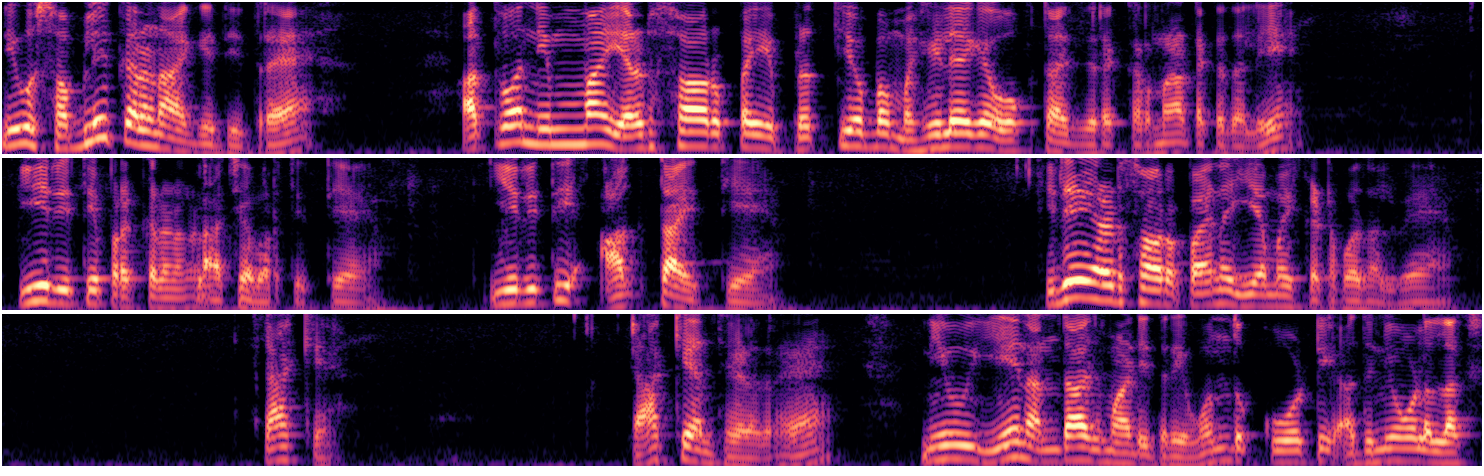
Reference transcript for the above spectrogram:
ನೀವು ಸಬಲೀಕರಣ ಆಗಿದ್ದಿದ್ರೆ ಅಥವಾ ನಿಮ್ಮ ಎರಡು ಸಾವಿರ ರೂಪಾಯಿ ಪ್ರತಿಯೊಬ್ಬ ಮಹಿಳೆಗೆ ಹೋಗ್ತಾ ಇದ್ದರೆ ಕರ್ನಾಟಕದಲ್ಲಿ, ಈ ರೀತಿ ಪ್ರಕರಣಗಳು ಆಚೆ ಬರ್ತಿತ್ತೆ ಈ ರೀತಿ ಆಗ್ತಾ ಇತ್ತೆ ಇದೇ ಎರಡು ಸಾವಿರ ರೂಪಾಯಿನ ಇ ಎಂ ಐ ಕಟ್ಬೋದಲ್ವೇ? ಯಾಕೆ? ಯಾಕೆ ಅಂತ ಹೇಳಿದ್ರೆ ನೀವು ಏನು ಅಂದಾಜು ಮಾಡಿದ್ರಿ? ಒಂದು ಕೋಟಿ ಹದಿನೇಳು ಲಕ್ಷ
